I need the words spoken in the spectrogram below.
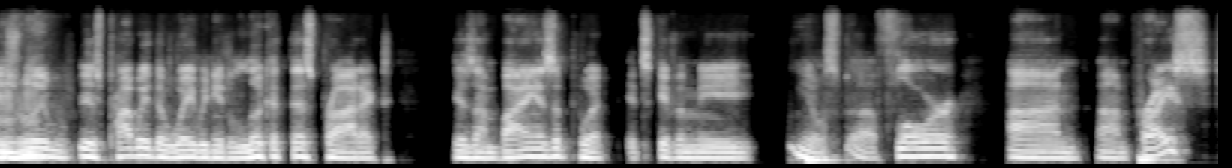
Is Mhm. really is probably the way we need to look at this product. Is I'm buying as a put. It's given me you know a floor on on price.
